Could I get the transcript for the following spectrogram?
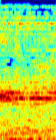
Thank you.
